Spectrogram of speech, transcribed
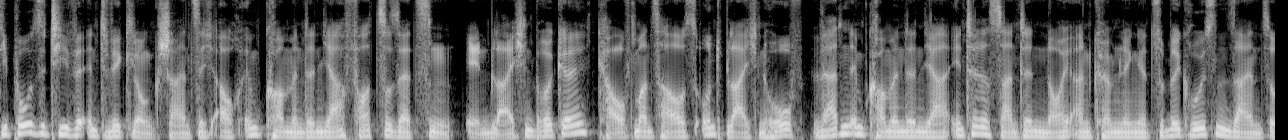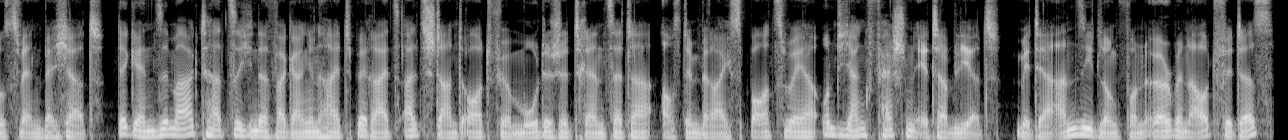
Die positive Entwicklung scheint sich auch im kommenden Jahr fortzusetzen. In Bleichenbrücke, Kaufmann Kaufmannshaus und Bleichenhof werden im kommenden Jahr interessante Neuankömmlinge zu begrüßen sein, so Sven Bechert. Der Gänsemarkt hat sich in der Vergangenheit bereits als Standort für modische Trendsetter aus dem Bereich Sportswear und Young Fashion etabliert. Mit der Ansiedlung von Urban Outfitters,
